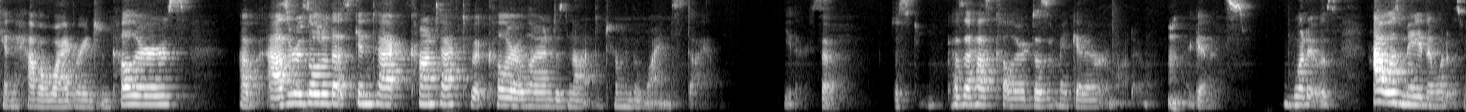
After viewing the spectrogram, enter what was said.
can have a wide range in colors uh, as a result of that skin ta- contact, but color alone does not determine the wine style either. So, just because it has color doesn't make it a Ramato. Hmm. Again, it's what it was, how it was made, and what it was.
